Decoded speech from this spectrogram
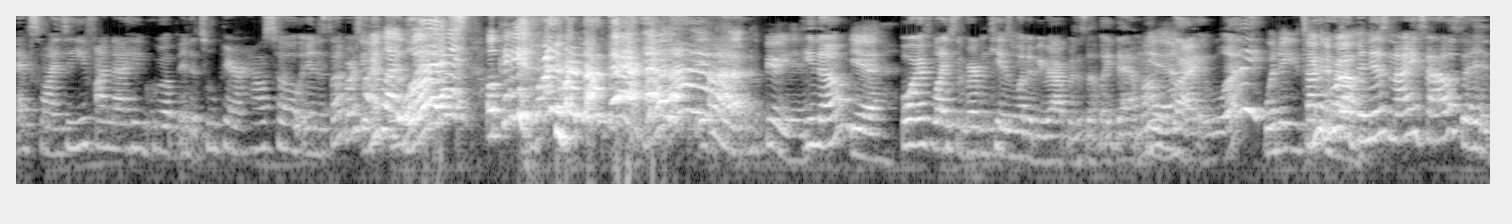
X, Y, and Z. You find out he grew up in a two parent household in the suburbs. You're like, what? Okay. Why you worried about that? Yeah. Period. You know? Yeah. Or if like suburban kids want to be rappers and stuff like that. Mom's Yeah. like, what? What are you talking about? you grew about? up in this nice house and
